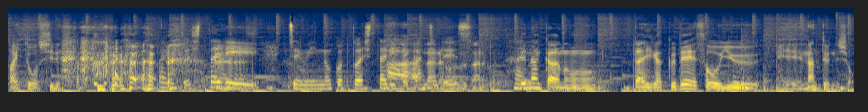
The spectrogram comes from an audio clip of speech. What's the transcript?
バイト推しですか。バイトしたり、ゼミのことをしたりってあーなるほど感じですなるほど、はい。でなんかあの大学でそういう、えーなんて言うんでしょ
